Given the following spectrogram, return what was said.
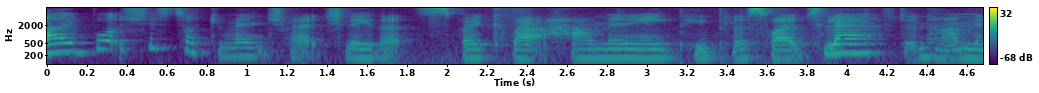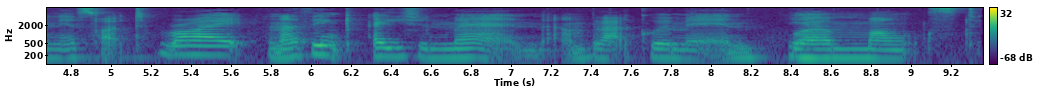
I watched this documentary actually that spoke about how many people are swiped left and how many are swiped right, and I think Asian men and black women were amongst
